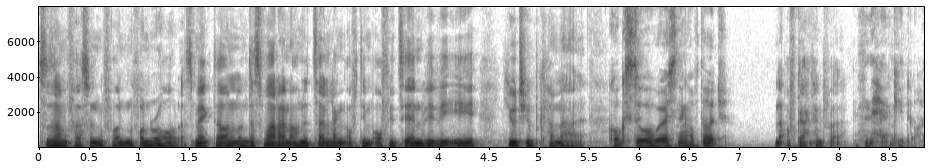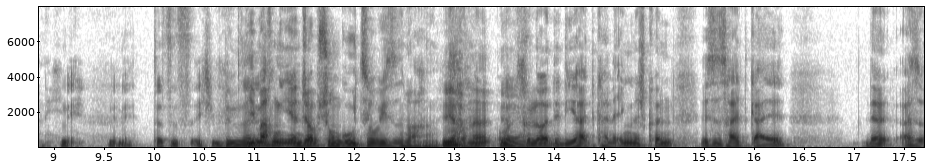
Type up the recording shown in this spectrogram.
Zusammenfassung von, von Raw oder SmackDown und das war dann auch eine Zeit lang auf dem offiziellen WWE YouTube-Kanal. Guckst du Wrestling auf Deutsch? Na, auf gar keinen Fall. Nee, geht auch nicht. Nee, nee, nee. Das ist, ich bin Die machen ihren Job schon gut, so wie sie es machen. Ja. So, ne? Ja, Und ja. für Leute, die halt kein Englisch können, ist es halt geil. Ne? Also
